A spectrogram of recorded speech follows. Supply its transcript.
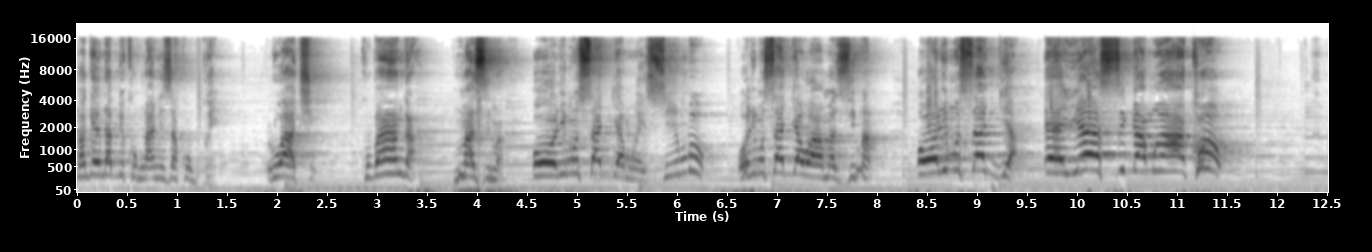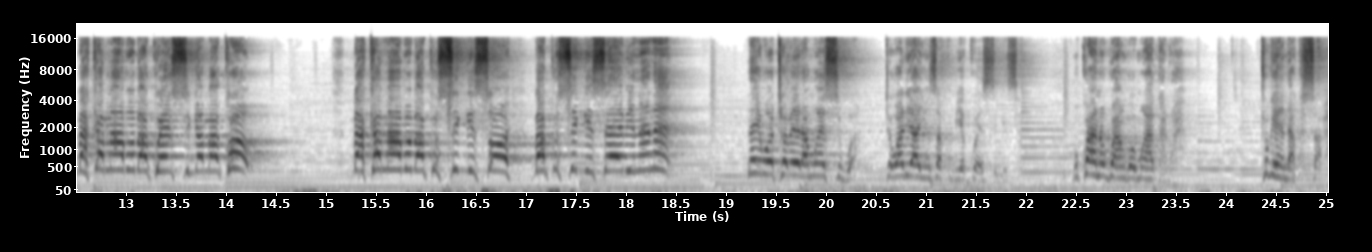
bagenda bikuŋŋanyiza ku ggwe. Lwaki? Kubanga mazima. Oli musajja mwesimbu oli musajja wa mazima oli musajja eyeesigamwako. Bakama abo bakwesigamako bakama abo bakusigisa bakusigisa ebinene. Naye bwotobeera mwesigwa tewali ayinza kubyekwesigisa mukwano gwange omwagalwa tugenda kusaba.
